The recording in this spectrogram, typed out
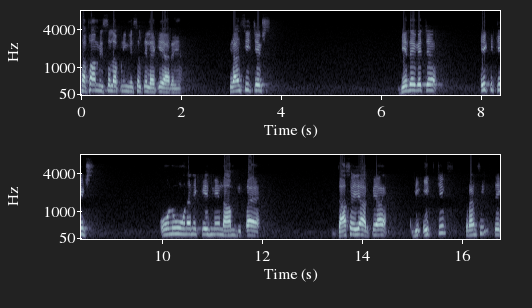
ਸਫਾ ਮਿਸਲ ਆਪਣੀ ਮਿਸਲ ਤੇ ਲੈ ਕੇ ਆ ਰਹੇ ਹਾਂ। ਕਰੰਸੀ ਚਿਪਸ ਜਿਹਦੇ ਵਿੱਚ ਇੱਕ ਚਿਪਸ, ਉਹਨੂੰ ਉਹਨਾਂ ਨੇ ਕਿਸ ਨੇ ਨਾਮ ਦਿੱਤਾ ਹੈ? 10000 ਰੁਪਇਆ ਦੀ ਇੱਕ ਚਿਪਸ ਕਰੰਸੀ ਤੇ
